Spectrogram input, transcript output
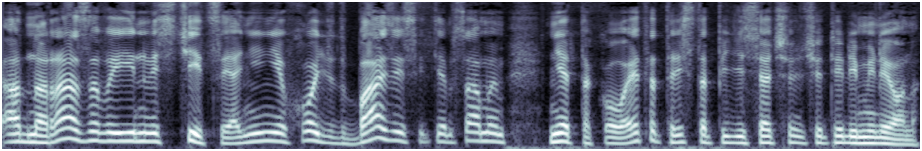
одноразовые инвестиции. Они не входят в базис, и тем самым нет такого. Это 354 миллиона.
